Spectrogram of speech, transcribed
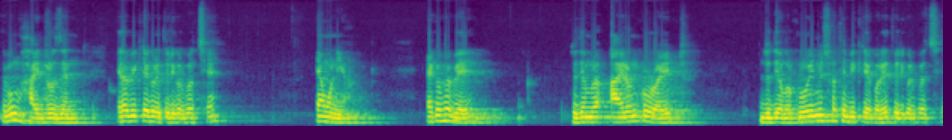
এবং হাইড্রোজেন। এরা বিক্রিয়া করে তৈরি করবে হচ্ছে অ্যামোনিয়া। একইভাবে যদি আমরা আয়রন ক্লোরাইড যদি আবার ক্লোরিনের সাথে বিক্রিয়া করে, তৈরি করবে হচ্ছে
